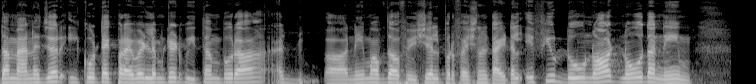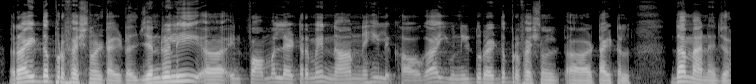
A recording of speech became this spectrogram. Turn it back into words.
the manager Ecotech private limited Pitampura name of the official professional title if you do not know the name write the professional title generally informal letter में नाम नहीं लिखा होगा। You need to write the professional title the manager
